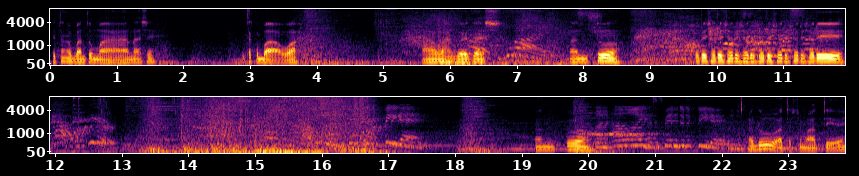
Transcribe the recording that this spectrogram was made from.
kita ngebantu mana sih? Kita ke bawah. Alah gue guys. Mantul. Sorry sorry sorry sorry sorry sorry sorry sorry. Mantul. Aduh, atasnya mati eh.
